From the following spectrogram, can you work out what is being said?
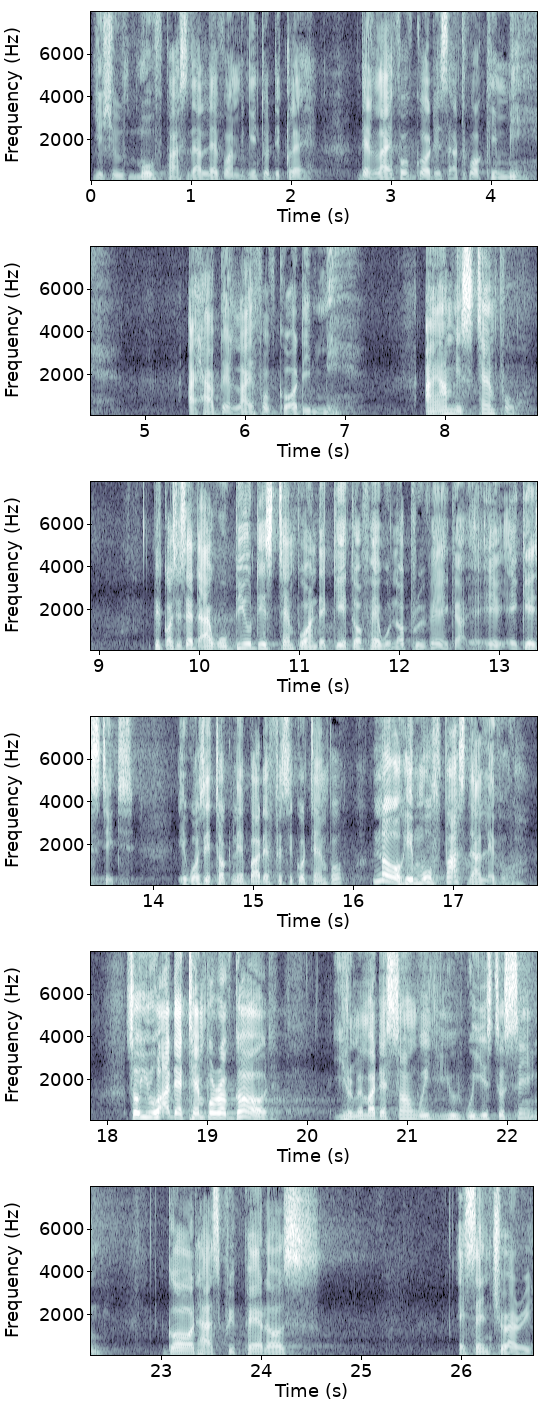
you should move past that level and begin to declare, the life of God is at work in me. I have the life of God in me. I am his temple. Because he said, I will build this temple and the gate of hell will not prevail against it. Was he talking about a physical temple? No, he moved past that level. So you are the temple of God. You remember the song we, you, we used to sing? God has prepared us a sanctuary.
